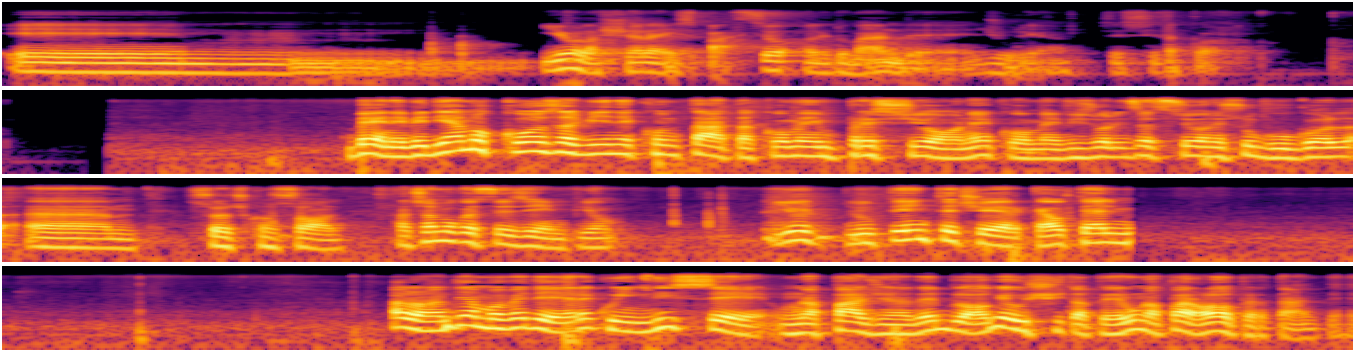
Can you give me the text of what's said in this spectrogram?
E, ehm, io lascerei spazio alle domande, Giulia, se sei d'accordo. Bene, vediamo cosa viene contata come impressione, come visualizzazione su Google eh, Search Console. Facciamo questo esempio. Io, l'utente cerca hotel. Allora andiamo a vedere quindi se una pagina del blog è uscita per una parola o per tante.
